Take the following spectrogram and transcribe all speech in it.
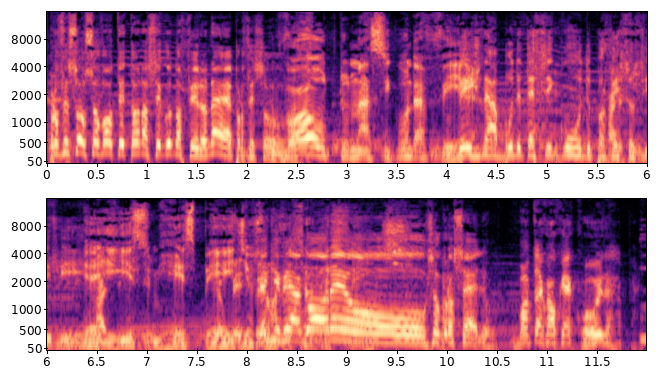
Professor, o senhor volta então na segunda-feira, né, professor? Volto na segunda-feira. Beijo na bunda até segundo, professor Cibite. É isso, me respeite. O que, vem agora, hein, decente. ô seu Grosselho? Bota aí qualquer coisa, rapaz.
